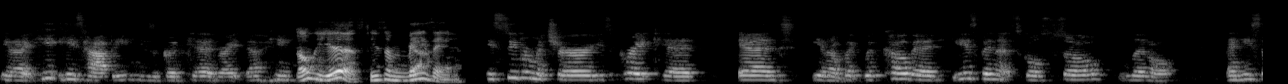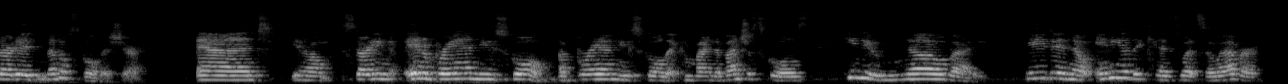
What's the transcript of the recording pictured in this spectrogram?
you know he he's happy he's a good kid right debbie Oh, he is. He's amazing. he's super mature. He's a great kid. And, you know, but with COVID, he's been at school so little. And he started middle school this year. And, you know, starting in a brand new school, a brand new school that combined a bunch of schools, he knew nobody. He didn't know any of the kids whatsoever.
